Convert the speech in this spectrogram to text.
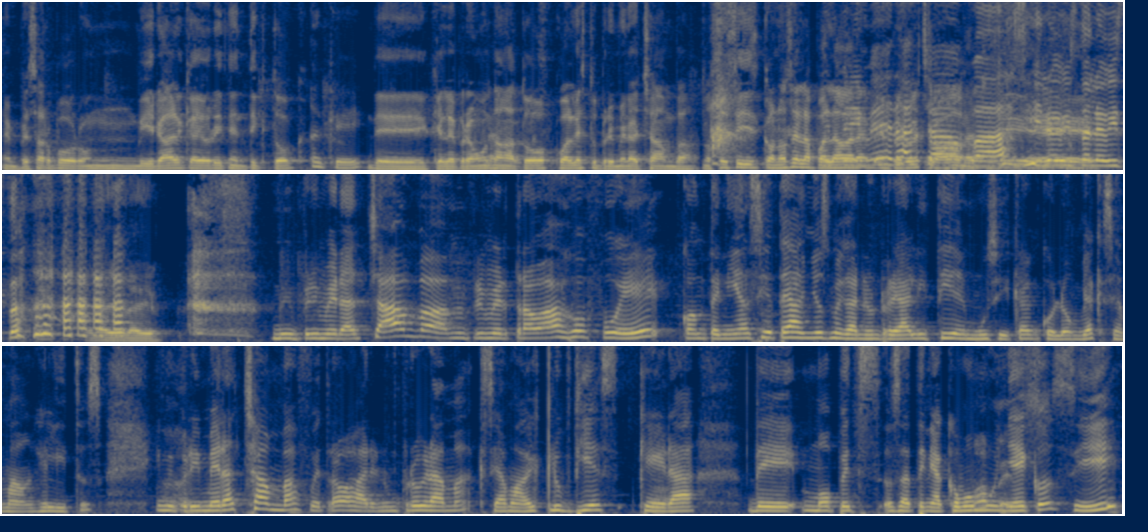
empezar por un viral que hay ahorita en TikTok. Ok. De que le preguntan a todos cuál es tu primera chamba. No sé si conoces la palabra. mi en primera primer trabajo. chamba, sí, lo he visto, lo he visto. nadie, nadie. Mi primera chamba, mi primer trabajo fue cuando tenía siete años me gané un reality de música en Colombia que se llamaba Angelitos y mi primera chamba fue trabajar en un programa que se llamaba el Club 10 que era de mopeds, o sea, tenía como Muppets. muñecos, sí,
